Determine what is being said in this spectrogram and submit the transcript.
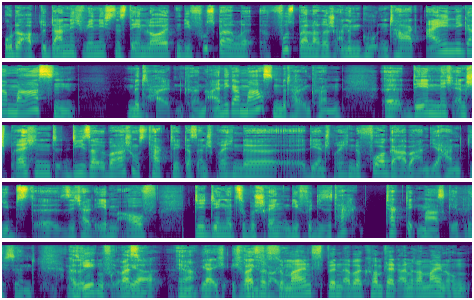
oder ob du dann nicht wenigstens den Leuten, die Fußball, fußballerisch an einem guten Tag einigermaßen mithalten können, einigermaßen mithalten können, äh, denen nicht entsprechend dieser Überraschungstaktik das entsprechende, äh, die entsprechende Vorgabe an die Hand gibst, äh, sich halt eben auf die Dinge zu beschränken, die für diese Ta Taktik maßgeblich sind. Also, Gegenfrage. ja, ja, ja, ich, ich weiß, was du meinst, bin aber komplett anderer Meinung.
